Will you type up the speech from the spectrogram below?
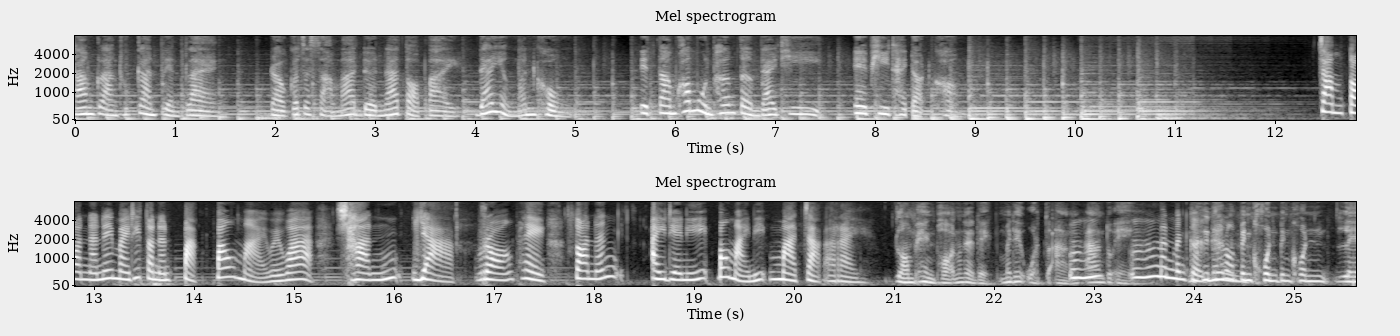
ท่ามกลางทุกการเปลี่ยนแปลง เราก็จะสามารถเดินหน้าต่อไปได้อย่างมั่นคง ติดตามข้อมูลเพิ่มเติมได้ที่ apthai.com จำตอนนั้นได้ไหมที่ตอนนั้นปักเป้าหมายไว้ว่า ฉันอยากร้องเพลง ตอนนั้นไอเดียนี้เป้าหมายนี้มาจากอะไร ร้องเพลงเพราะตั้งแต่เด็กไม่ได้อวดตัวอ้างอือฮึ อ้างตัวเอง อืมมันมันเกิดคือแน่นอนขึ้เป็นคนเป็นคนเล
